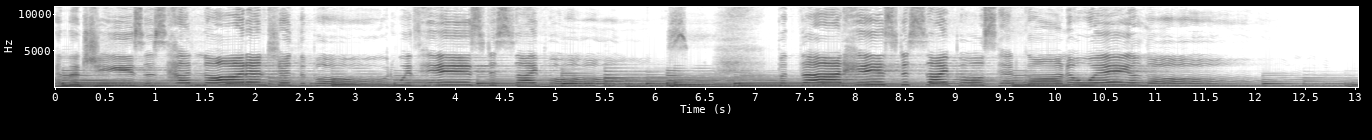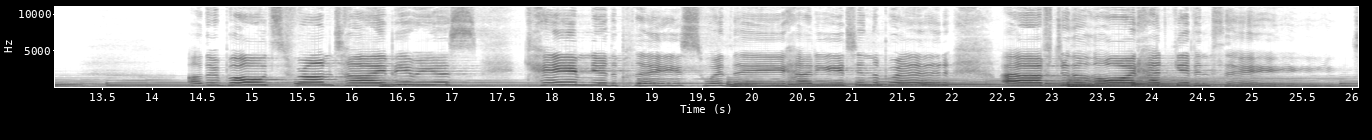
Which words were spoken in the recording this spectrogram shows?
and that Jesus had not entered the boat with his disciples, but that his disciples had gone away alone. Other boats from Tiberias came near the place where they had eaten the bread after the Lord had given thanks.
